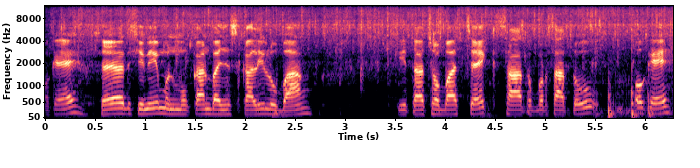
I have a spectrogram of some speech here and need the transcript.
Oke, saya di sini menemukan banyak sekali lubang. Kita coba cek satu persatu. Oke.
